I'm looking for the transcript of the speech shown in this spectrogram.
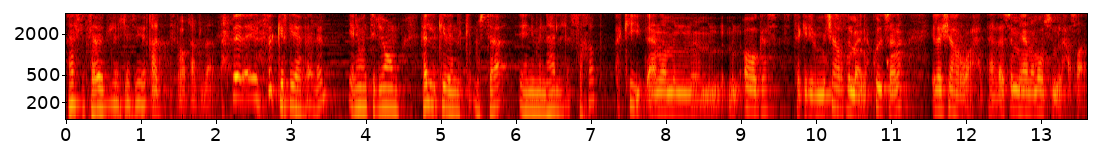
هل ستعود للجزيرة؟ قد وقد لا. لا، تفكر فيها فعلا؟ يعني وأنت اليوم هل كذا إنك مستاء؟ يعني من هالصخب؟ أكيد. أنا من من من أوغست تقريبا من شهر ثمانية كل سنة إلى شهر واحد. هذا أسميه أنا موسم الحصاد.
